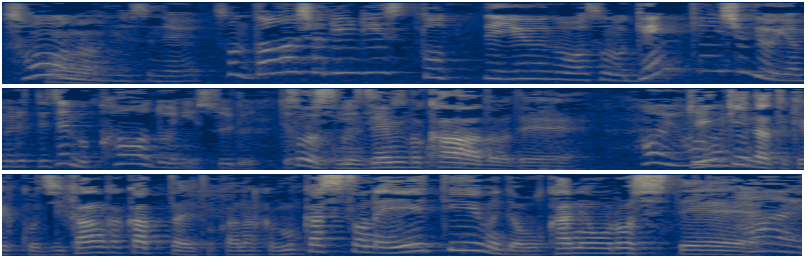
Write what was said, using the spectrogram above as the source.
そうなんですね、その断捨離リストっていうのはその現金主義をやめるって全部カードにするってことそうですね。全部カードではいはい、現金だと結構時間かかったりとかなんか昔その ATM でお金を下ろして、はい。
